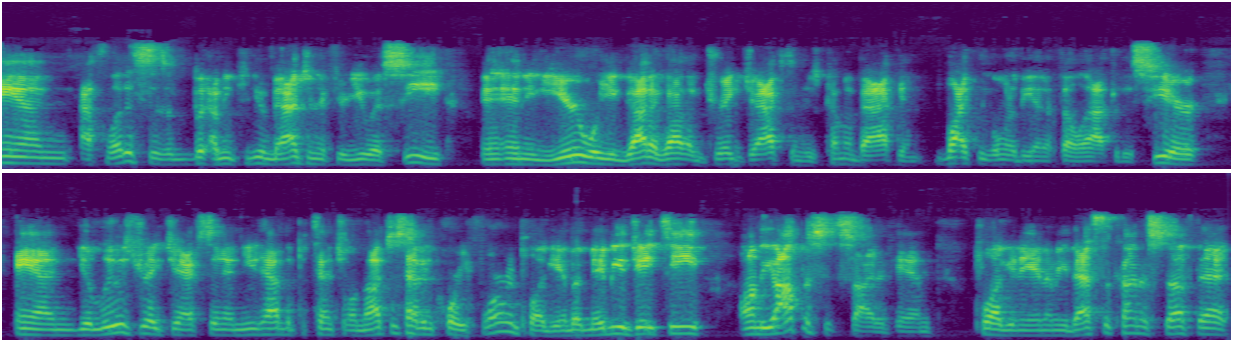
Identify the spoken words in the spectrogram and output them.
and athleticism. But I mean, can you imagine if you're USC in, in, a year where you got a guy like Drake Jackson who's coming back and likely going to the NFL after this year, and you lose Drake Jackson, and you'd have the potential of not just having Korey Foreman plug in, but maybe a JT on the opposite side of him plugging in. I mean, that's the kind of stuff that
